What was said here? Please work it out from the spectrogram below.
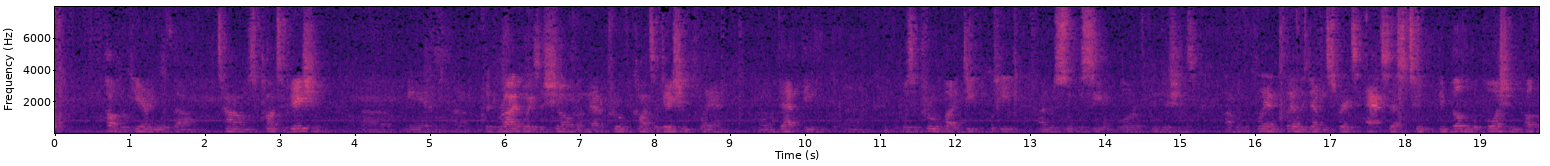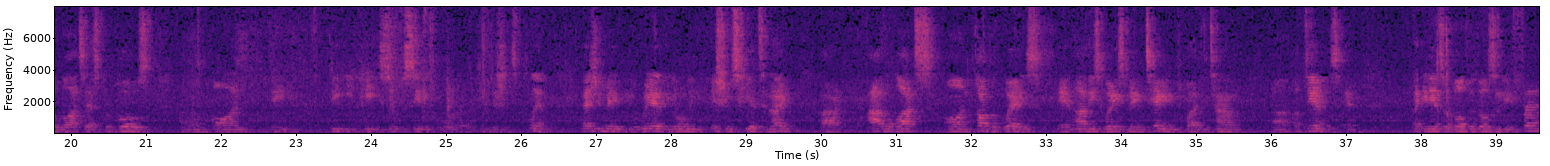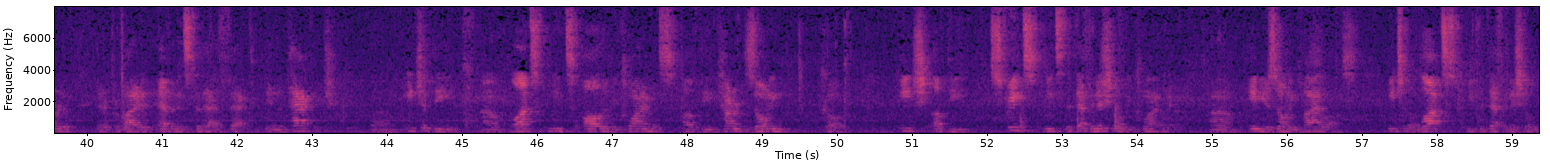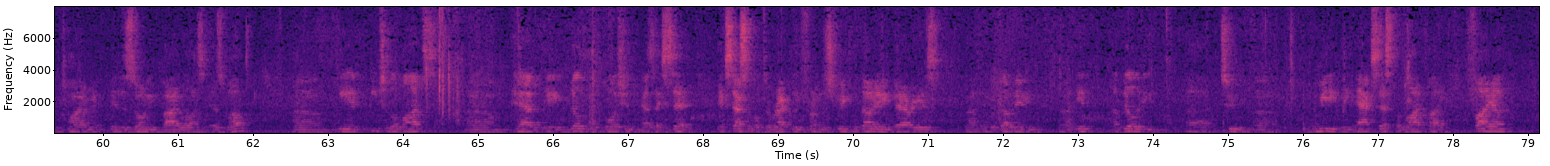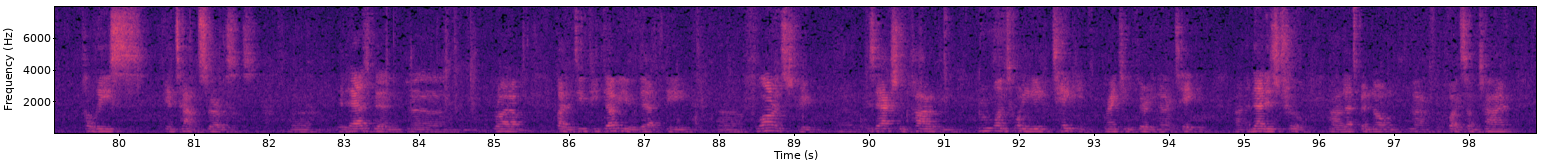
a public hearing with um, town's conservation. Uh, And uh, the driveways are shown on that approved conservation plan um, that the, was approved by DEP under superseding order of conditions. Uh, But the plan clearly demonstrates access to the buildable portion of the lots as proposed um, on the DEP superseding order of conditions plan. As you may be aware, the only issues here tonight are, are the lots on public ways, and are these ways maintained by the town uh, of Danvers? And I can answer both of those in the affirmative, and have provided evidence to that effect in the package. Um, Each of the um, lots meets all the requirements of the current zoning code. Each of the streets meets the definitional requirement um, in your zoning bylaws. Each of the lots meet the definitional requirement in the zoning bylaws as well. Um, And each of the lots um, have a buildable portion, as I said, accessible directly from the street without any barriers uh, and without any uh, ability uh, to uh, immediately access the lot by fire, police, and town services. It has been brought up by the DPW that the Florence Street is actually part of the Route 128 taking, 1939 taking. Uh, And that is true. Uh, That's been known uh, quite some time.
